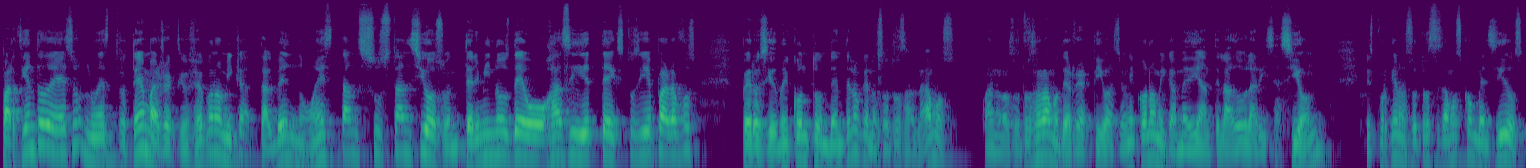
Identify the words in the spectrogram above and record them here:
Partiendo de eso, nuestro tema de reactivación económica tal vez no es tan sustancioso en términos de hojas y de textos y de párrafos, pero sí es muy contundente lo que nosotros hablamos. Cuando nosotros hablamos de reactivación económica mediante la dolarización, es porque nosotros estamos convencidos.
